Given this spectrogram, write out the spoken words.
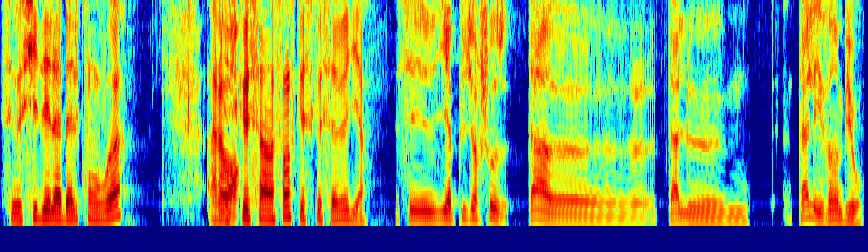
c'est aussi des labels qu'on voit. Alors, Est-ce que ça a un sens? Qu'est-ce que ça veut dire? Il y a plusieurs choses. Tu as, le, les vins bio.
